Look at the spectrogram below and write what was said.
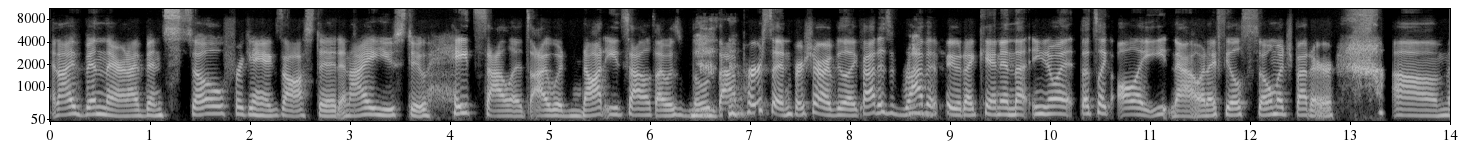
and I've been there and I've been so freaking exhausted. And I used to hate salads. I would not eat salads. I was those, that person for sure. I'd be like, that is rabbit food. I can't. And that, you know what? That's like all I eat now. And I feel so much better. Um,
